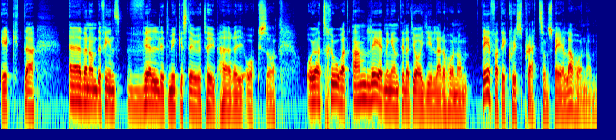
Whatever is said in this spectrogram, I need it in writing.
äkta. Även om det finns väldigt mycket stereotyp här i också. Och jag tror att anledningen till att jag gillade honom det är för att det är Chris Pratt som spelar honom.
